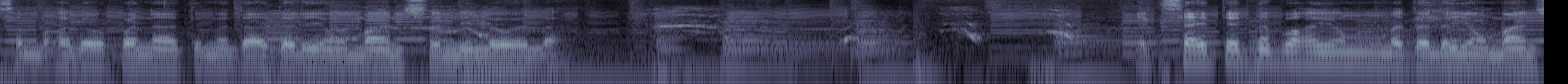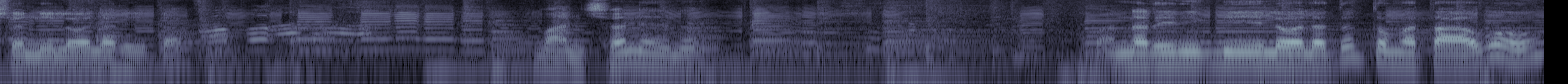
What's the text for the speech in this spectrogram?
Sa makalawa pa natin madadala yung mansion ni Lola. Excited na ba kayong madala yung mansion ni Lola rito? Mansion eh, no? Narinig ni Lola doon, tumatawa oh.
